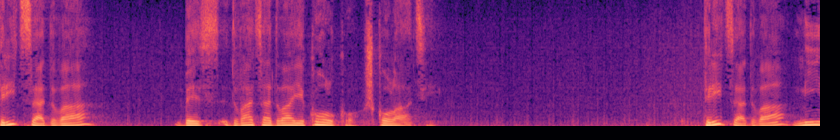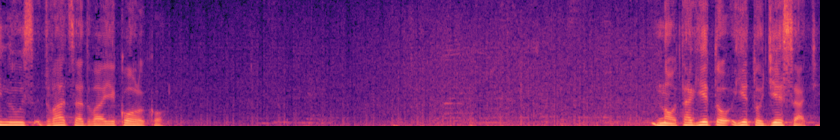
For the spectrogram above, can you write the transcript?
32 bez 22 je koľko školáci? 32 mínus 22 je koľko? No, tak je to, je to 10.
